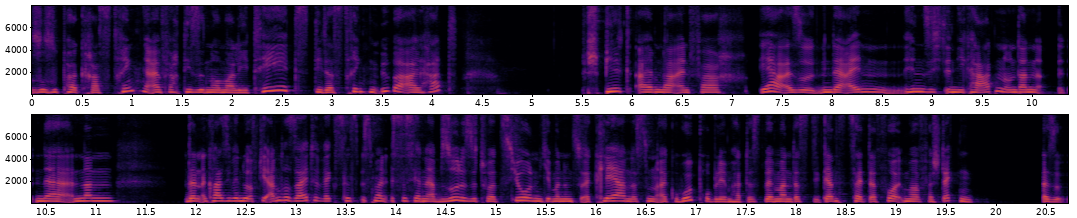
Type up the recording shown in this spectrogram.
so super krass trinken, einfach diese Normalität, die das Trinken überall hat, spielt einem da einfach, ja, also in der einen Hinsicht in die Karten und dann in der anderen, dann quasi, wenn du auf die andere Seite wechselst, ist man, ist das ja eine absurde Situation, jemandem zu erklären, dass du ein Alkoholproblem hattest, wenn man das die ganze Zeit davor immer verstecken also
